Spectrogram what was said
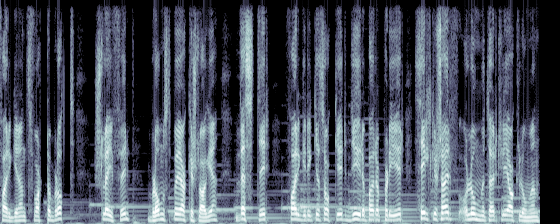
farger enn svart og blått. Sløyfer, blomst på jakkeslaget, vester, fargerike sokker, dyre paraplyer, silkeskjerf og lommetørkle i jakkelommen.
